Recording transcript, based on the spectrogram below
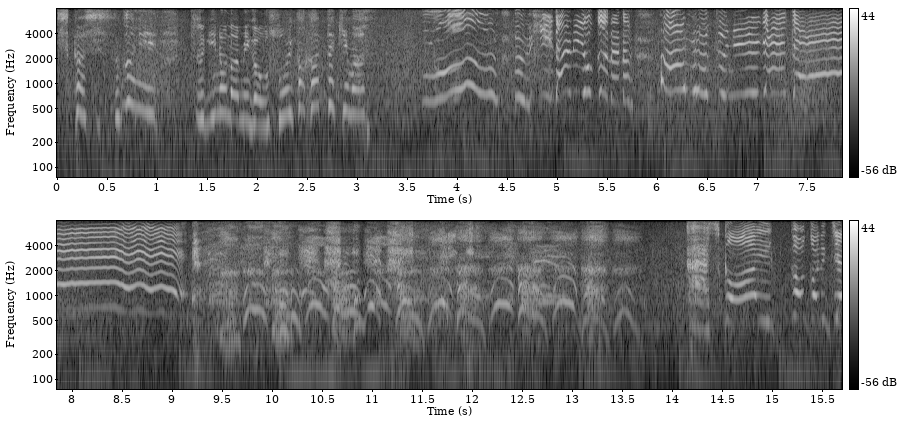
しかしすぐに次の波が襲いかかってきます。うう左よからだ。早く逃げて！いココリちゃ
